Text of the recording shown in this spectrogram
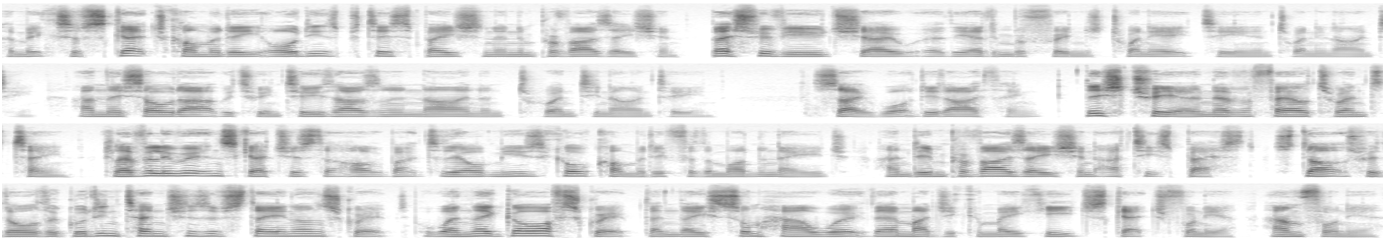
A mix of sketch comedy, audience participation, and improvisation. Best reviewed show at the Edinburgh Fringe 2018 and 2019, and they sold out between 2009 and 2019. So, what did I think? This trio never failed to entertain. Cleverly written sketches that hark back to the old musical comedy for the modern age, and improvisation at its best. Starts with all the good intentions of staying on script, but when they go off script, then they somehow work their magic and make each sketch funnier and funnier.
